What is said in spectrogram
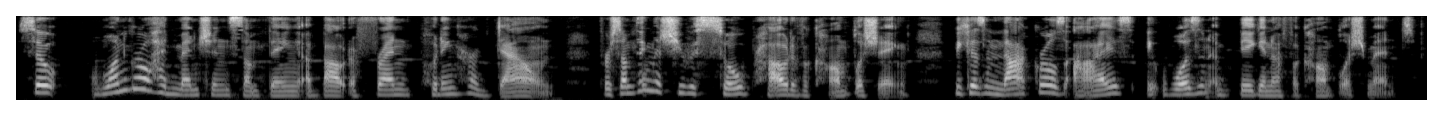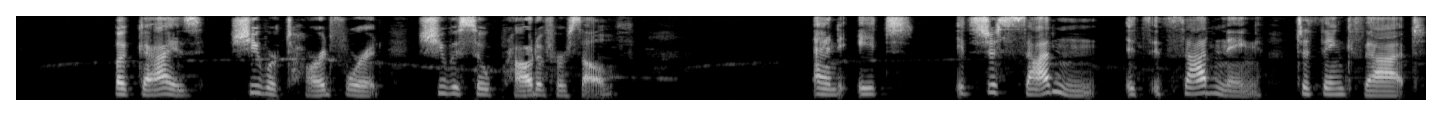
So, one girl had mentioned something about a friend putting her down for something that she was so proud of accomplishing, because in that girl's eyes, it wasn't a big enough accomplishment. But guys, she worked hard for it. She was so proud of herself. And it it's just sadden it's it's saddening to think that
